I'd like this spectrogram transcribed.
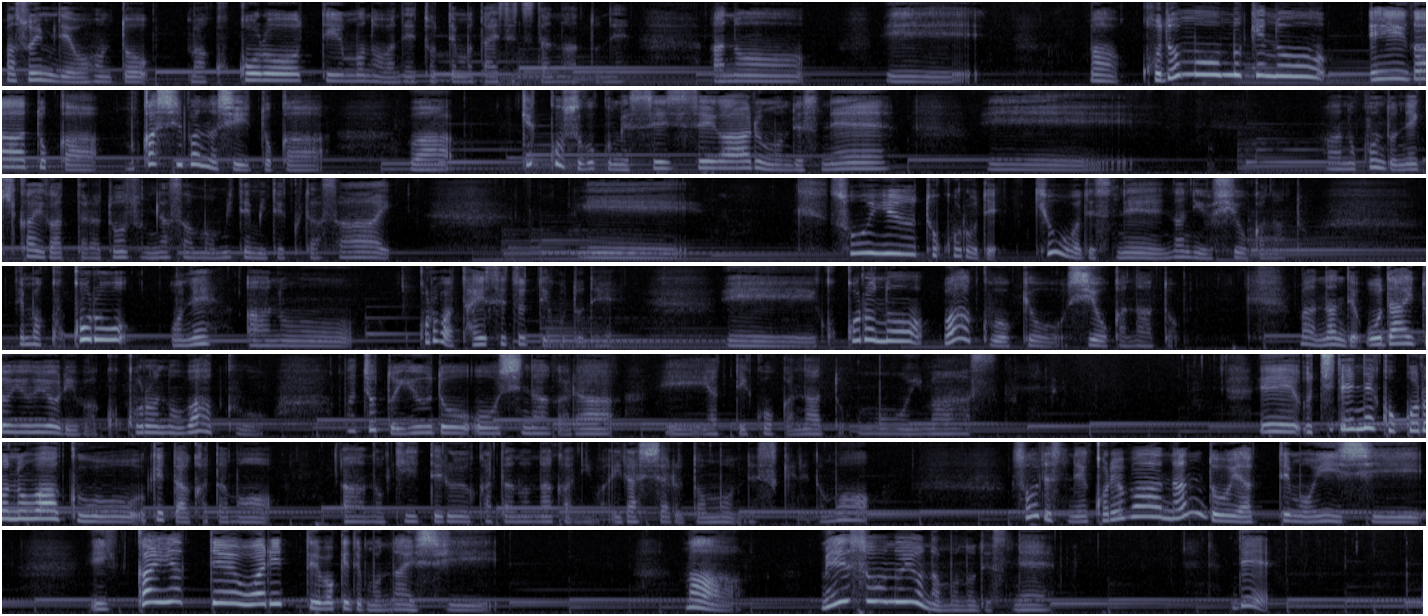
まあ、そういう意味では本当、まあ、心っていうものはねとっても大切だなとねあの、えー、まあ子供向けの映画とか昔話とかは結構すごくメッセージ性があるもんですね。えー、あの今度ね機会があったらどうぞ皆さんも見てみてください。えー、そういうところで今日はですね何をしようかなと。でまあ心をねあの心は大切っていうことでえー、心のワークを今日しようかなと。まあなんでお題というよりは心のワークを、まあ、ちょっと誘導をしながら、えー、やっていこうかなと思います。えー、うちでね心のワークを受けた方もあの聞いてる方の中にはいらっしゃると思うんですけれどもそうですねこれは何度やってもいいし一回やって終わりってわけでもないし、まあ、瞑想のようなものですね。で、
